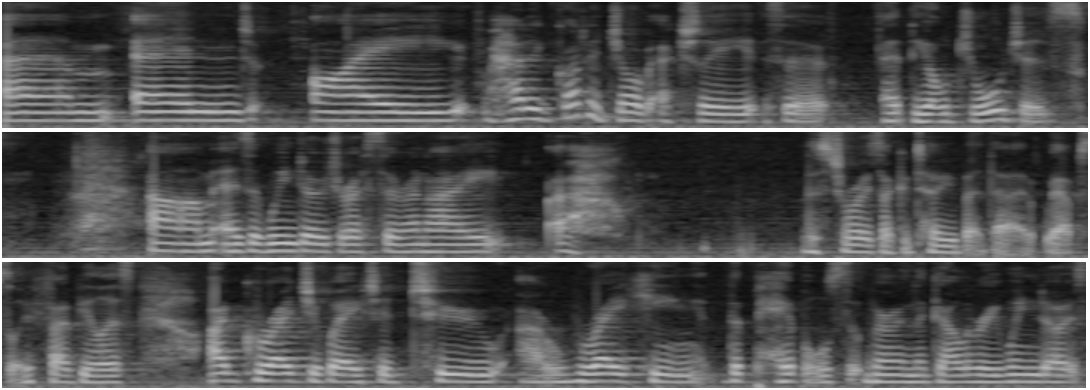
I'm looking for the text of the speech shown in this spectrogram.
Um, and I had a, got a job actually a, at the Old George's um, as a window dresser, and I. Uh, the stories I could tell you about that were absolutely fabulous. I graduated to uh, raking the pebbles that were in the gallery windows,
